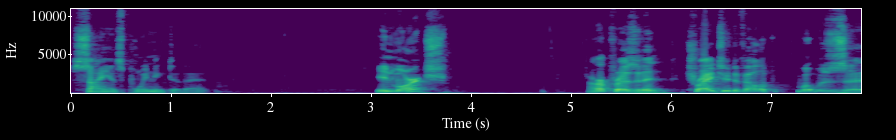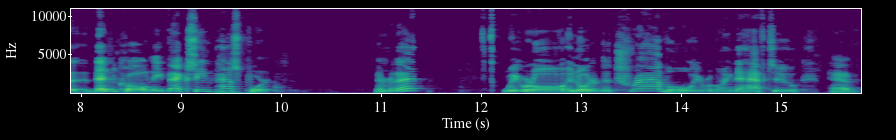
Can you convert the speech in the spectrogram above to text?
science pointing to that. In March, our president tried to develop what was uh, then called a vaccine passport. Remember that? We were all, in order to travel, we were going to have to have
